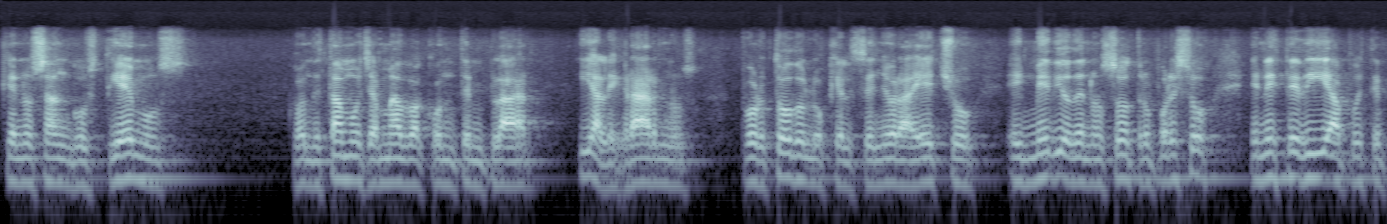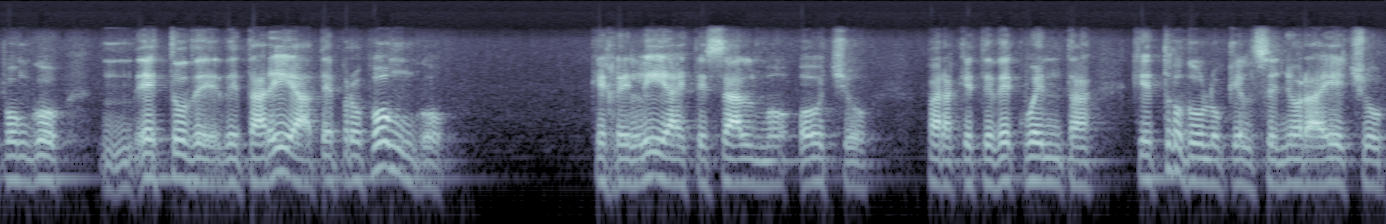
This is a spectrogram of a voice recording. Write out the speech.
que nos angustiemos cuando estamos llamados a contemplar y alegrarnos por todo lo que el Señor ha hecho en medio de nosotros. Por eso en este día pues te pongo mm, esto de, tarea, te propongo que relea este Salmo 8 para que te dé cuenta que todo lo que el Señor ha hecho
